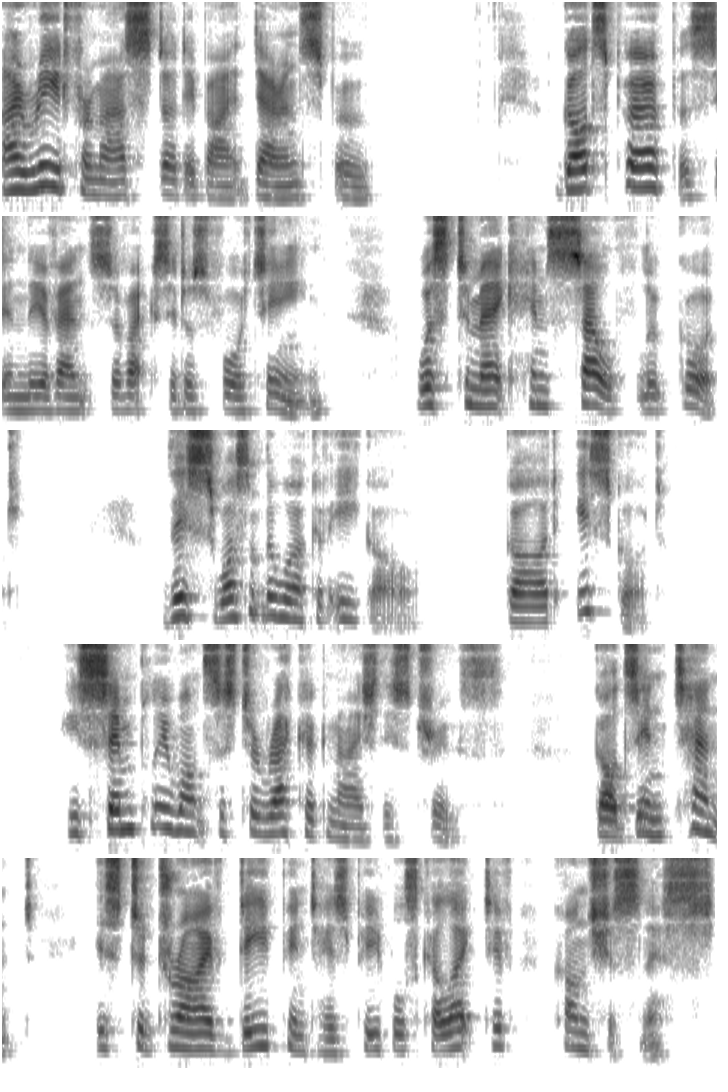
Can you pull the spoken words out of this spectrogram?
I read from our study by Darren Spoo. God's purpose in the events of Exodus 14 was to make himself look good. This wasn't the work of ego. God is good. He simply wants us to recognize this truth. God's intent is to drive deep into his people's collective consciousness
